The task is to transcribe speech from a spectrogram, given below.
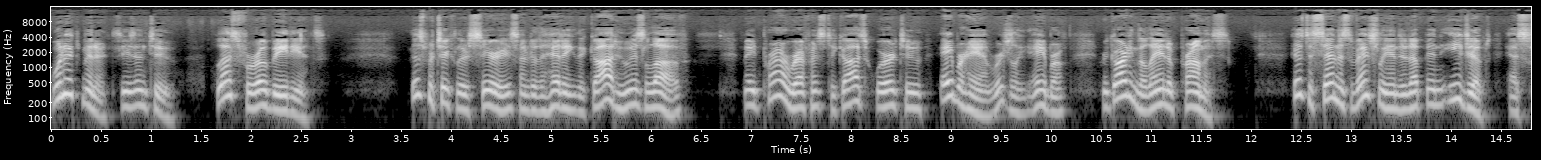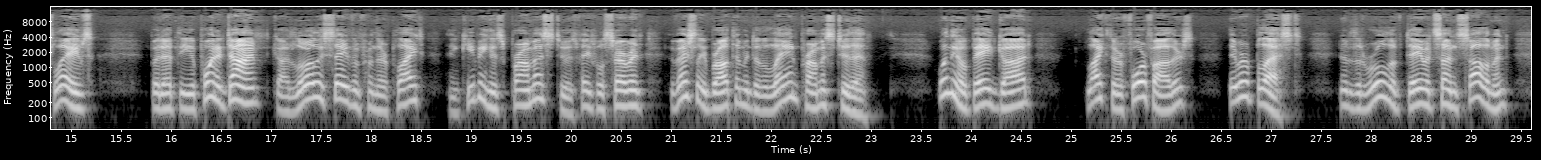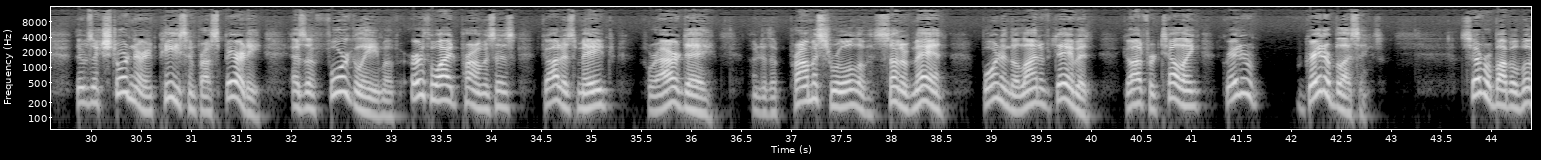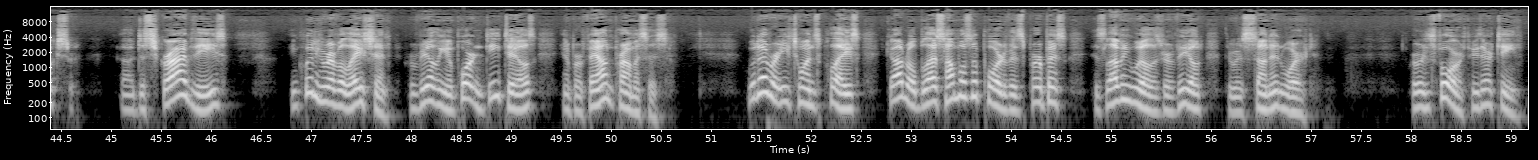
One It Minute, Season 2 Blessed for Obedience. This particular series, under the heading The God Who Is Love, made prior reference to God's word to Abraham, originally Abram, regarding the land of promise. His descendants eventually ended up in Egypt as slaves, but at the appointed time, God loyally saved them from their plight and, keeping his promise to his faithful servant, eventually brought them into the land promised to them. When they obeyed God, like their forefathers, they were blessed. Under the rule of David's son Solomon, there was extraordinary peace and prosperity as a foregleam of earthwide promises God has made for our day under the promised rule of a Son of Man born in the line of David, God foretelling greater, greater blessings. Several Bible books uh, describe these, including Revelation, revealing important details and profound promises. Whatever each one's place, God will bless humble support of His purpose. His loving will is revealed through His Son and Word. Romans 4 through 13.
